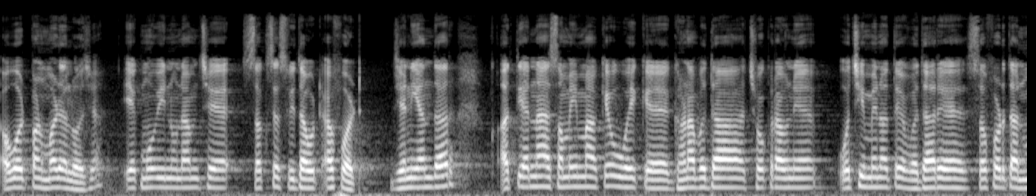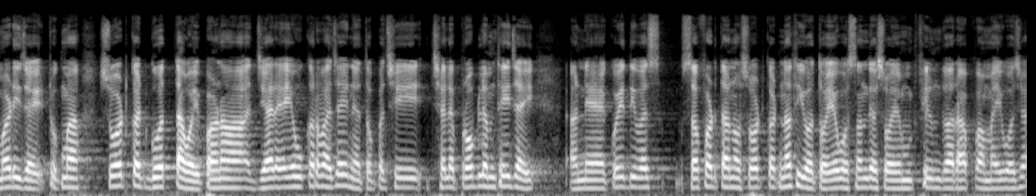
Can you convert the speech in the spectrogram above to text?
અવોર્ડ પણ મળેલો છે. એક મૂવીનું નામ છે સક્સેસ વિધાઉટ એફર્ટ જેની અંદર અત્યારના સમયમાં કેવું હોય કે ઘણા બધા છોકરાઓને ઓછી મહેનતે વધારે સફળતા મળી જાય, ટૂંકમાં શોર્ટકટ ગોતતા હોય. પણ જ્યારે એવું કરવા જાય ને, તો પછી છેલ્લે પ્રોબ્લેમ થઈ જાય અને કોઈ દિવસ સફળતાનો શોર્ટકટ નથી હોતો એવો સંદેશો એમ ફિલ્મ દ્વારા આપવામાં આવ્યો છે.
